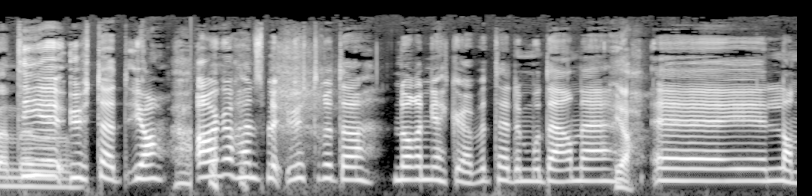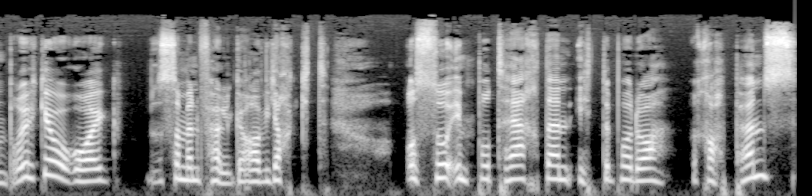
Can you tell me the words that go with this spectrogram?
Den, De er eh, utdødd, ja. Agerhøns ble utrydda når en gikk over til det moderne Ja. eh, landbruket, og som en følge av jakt. Og så importerte en etterpå da rapphøns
